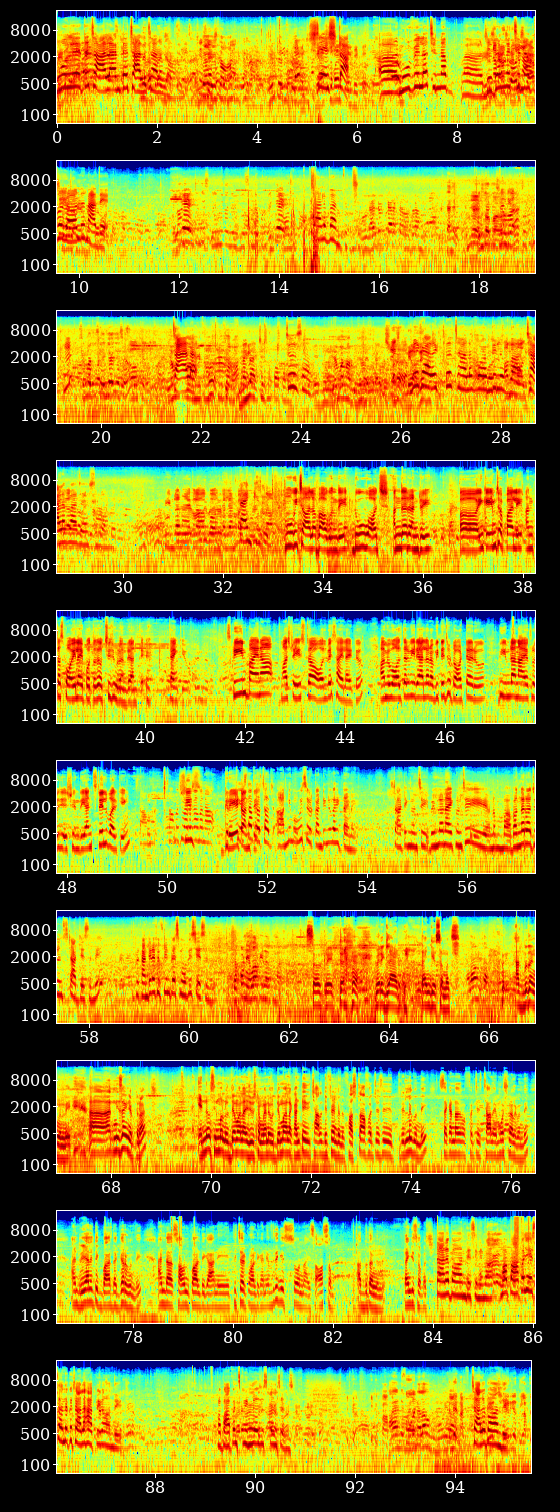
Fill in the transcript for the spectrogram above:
Movie అయితే చాలా అంటే చాలా చాలా శ్రేష్ట మూవీలో చిన్న రోల్ నాదే. చాలా బాగా అనిపించింది. చాలా. చూసాను మీ క్యారెక్టర్ చాలా బాగుంది చాలా బాగా చేస్తావు థ్యాంక్ యూ మూవీ చాలా బాగుంది. డూ వాచ్ అందరు రండి. ఇంకేం చెప్పాలి? అంత స్పాయిల్ అయిపోతుంది. వచ్చి చూడండి అంతే. థ్యాంక్ యూ స్క్రీన్ పైన మా శ్రేష్ఠ ఆల్వేస్ హైలైట్ ఆమె వాల్టర్ వీర్యాల రవితేజ డాటర్ భీమ్లా నాయక్లో చేసింది అండ్ స్టిల్ వర్కింగ్ గ్రేట్ అంతే. అన్ని మూవీస్ కంటిన్యూగా హిట్ అయినాయి. స్టార్టింగ్ నుంచి భీమ్లా నాయక్ నుంచి మ- బంగారాజు నుంచి స్టార్ట్ చేసింది. ఇప్పుడు కంటిన్యూ ఫిఫ్టీన్ ప్లస్ మూవీస్ చేసింది. చెప్పండి ఎలా ఫీల్ అవుతున్నారు sir? So great very glad thank you so much అద్భుతంగా ఉంది. నిజంగా చెప్తున్నా. ఎన్నో సినిమాలు ఉద్యమాలు చూసినాం కానీ ఉద్యమాల కంటే ఇది చాలా డిఫరెంట్ ఉంది. ఫస్ట్ హాఫ్ వచ్చేసి థ్రిల్గా ఉంది సెకండ్ హాఫ్ వచ్చేసి చాలా ఎమోషనల్గా ఉంది. అండ్ రియాలిటీకి బాగా దగ్గరగా ఉంది. అండ్ సౌండ్ క్వాలిటీ కానీ పిక్చర్ క్వాలిటీ కానీ everything is so nice awesome అద్భుతంగా ఉంది. థ్యాంక్ యూ సో మచ్ చాలా బాగుంది సినిమా. మా పాప చేసినందుకు చాలా హ్యాపీగా ఉంది. మా పాపని స్క్రీన్లో చూసుకోండి సార్ చాలా బాగుంది.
